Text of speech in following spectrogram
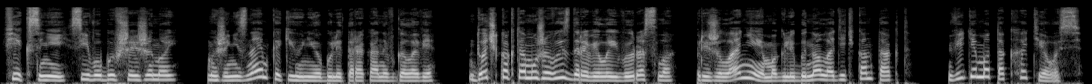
Фиг с ней, с его бывшей женой. Мы же не знаем, какие у нее были тараканы в голове. Дочка к тому же выздоровела и выросла. При желании могли бы наладить контакт. Видимо, так хотелось.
